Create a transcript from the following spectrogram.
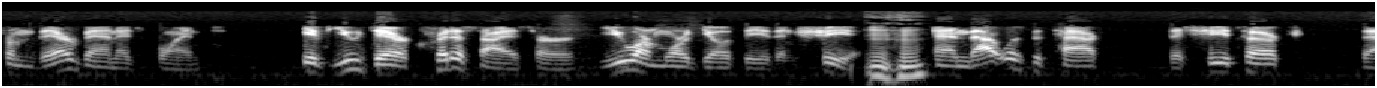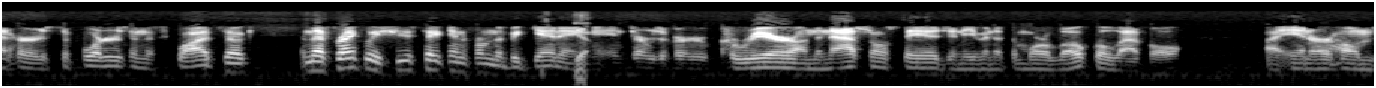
from their vantage point, if you dare criticize her, you are more guilty than she is. Mm-hmm. And that was the tack that she took, that her supporters in the squad took, and that frankly she's taken from the beginning in terms of her career on the national stage and even at the more local level. uh, in her home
